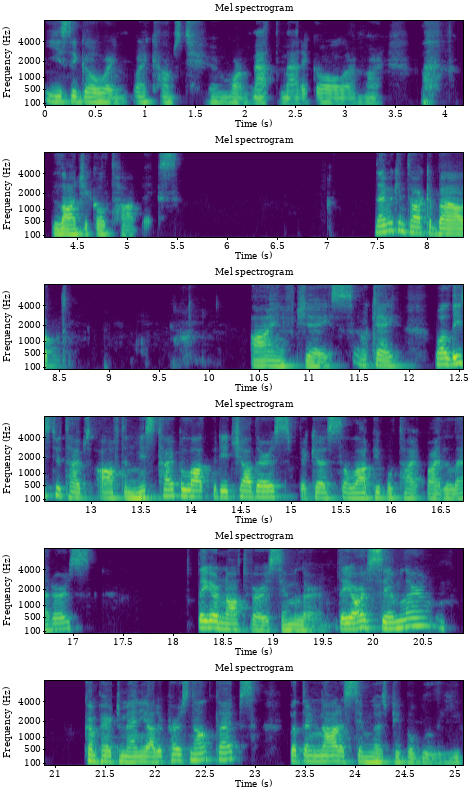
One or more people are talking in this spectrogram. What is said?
easygoing when it comes to more mathematical or more logical topics. Then we can talk about INFJs. Okay, well, these two types often mistype a lot with each others because a lot of people type by the letters. They are not very similar. They are similar compared to many other personnel types, but they're not as similar as people believe.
